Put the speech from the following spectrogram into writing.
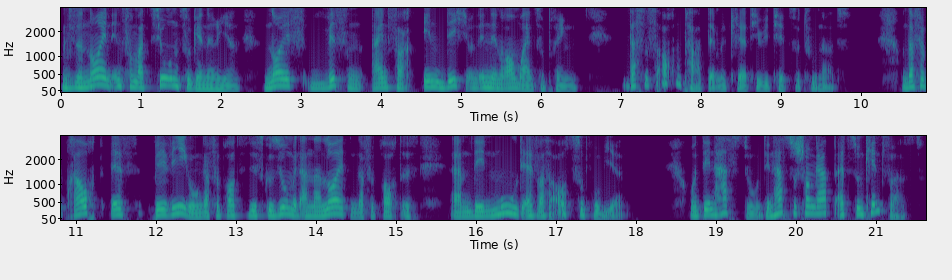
Und diese neuen Informationen zu generieren, neues Wissen einfach in dich und in den Raum reinzubringen, das ist auch ein Part, der mit Kreativität zu tun hat. Und dafür braucht es Bewegung, dafür braucht es Diskussion mit anderen Leuten, dafür braucht es ähm, den Mut, etwas auszuprobieren. Und den hast du, den hast du schon gehabt, als du ein Kind warst.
